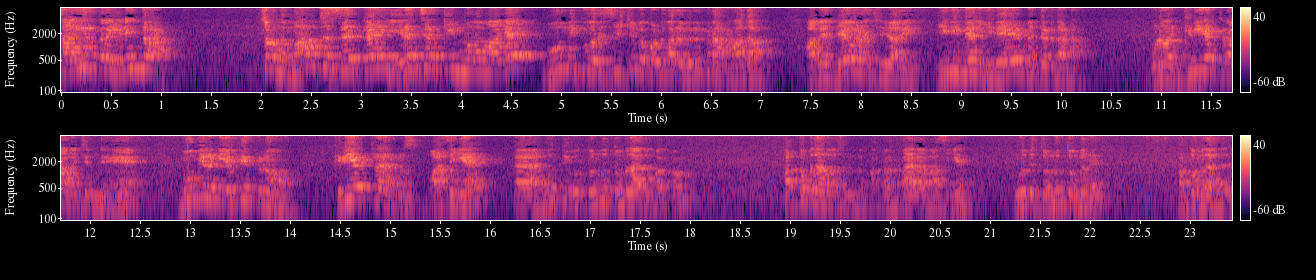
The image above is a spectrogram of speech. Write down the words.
சரீரத்துல இணைந்தான் சோ அந்த மாம்ச சேர்க்கை இனச்சேர்க்கையின் மூலமாக பூமிக்கு ஒரு சிருஷ்டிப்பை கொண்டு வர விரும்பினான் ஆதாம் அவன் தேவனை செய்தாரு இனிமேல் இதே மெத்தட் தானா? உன்னை ஒரு கிரியேட்டரா வச்சிருந்தேன். பூமியில நீ எப்படி இருக்கணும்? கிரியேட்டரா இருக்கணும். வாசிங்க. நூத்தி தொண்ணூத்தி ஒன்பதாவது பக்கம். பத்தொன்பதாவது வசனம் பக்கம். பேரா வாசிங்க. நூத்தி தொண்ணூத்தி ஒன்பது பத்தொன்பதாவது.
